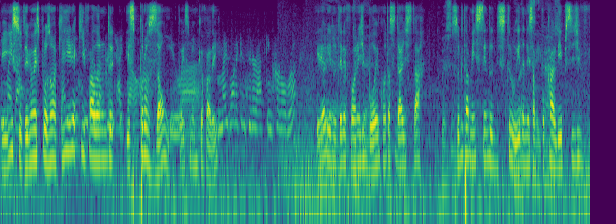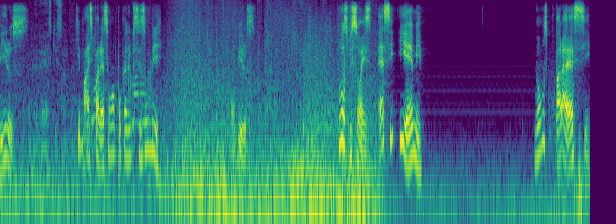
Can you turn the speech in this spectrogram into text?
My isso, teve uma explosão aqui e ele aqui falando. de- Explosão? You, Foi isso mesmo uh, que eu falei? Colonel Rook. Ele ali no telefone de boa enquanto a cidade está subitamente sendo destruída nesse apocalipse de vírus. Something. Que mais parece um apocalipse zumbi. Com vírus. Duas missões, S e M. Vamos para S.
